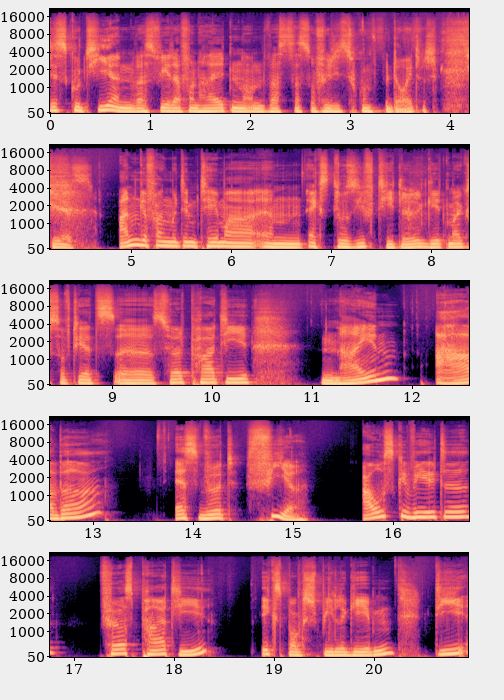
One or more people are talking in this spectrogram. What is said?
diskutieren, was wir davon halten und was das so für die Zukunft bedeutet. Yes. Angefangen mit dem Thema ähm, Exklusivtitel geht Microsoft jetzt äh, Third Party. Nein, aber es wird vier ausgewählte First Party Xbox-Spiele geben, die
